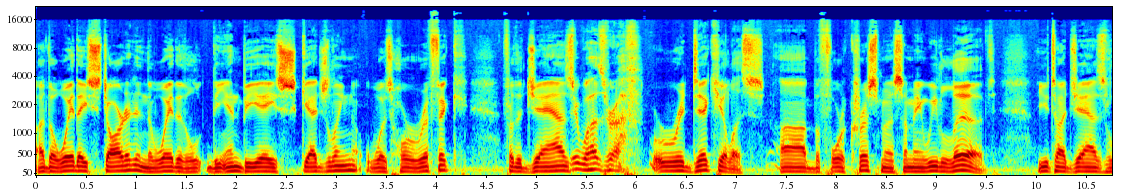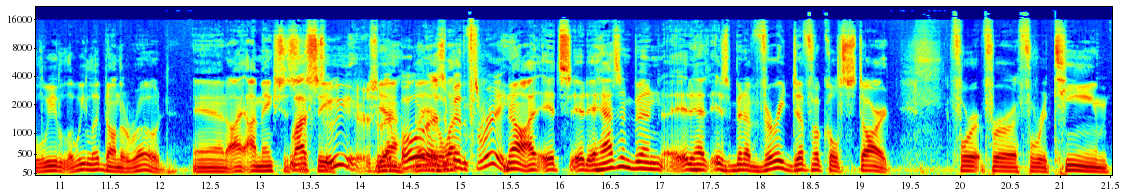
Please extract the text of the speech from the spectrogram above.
uh, the way they started and the way that the, the NBA scheduling was horrific for the Jazz it was rough. ridiculous uh, before Christmas. I mean, we lived Utah Jazz. We we lived on the road, and I, I'm anxious Last to see. two years, right? Bowler? the- Has it been three? No, it's it hasn't been. It has it's been a very difficult start for for for a team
